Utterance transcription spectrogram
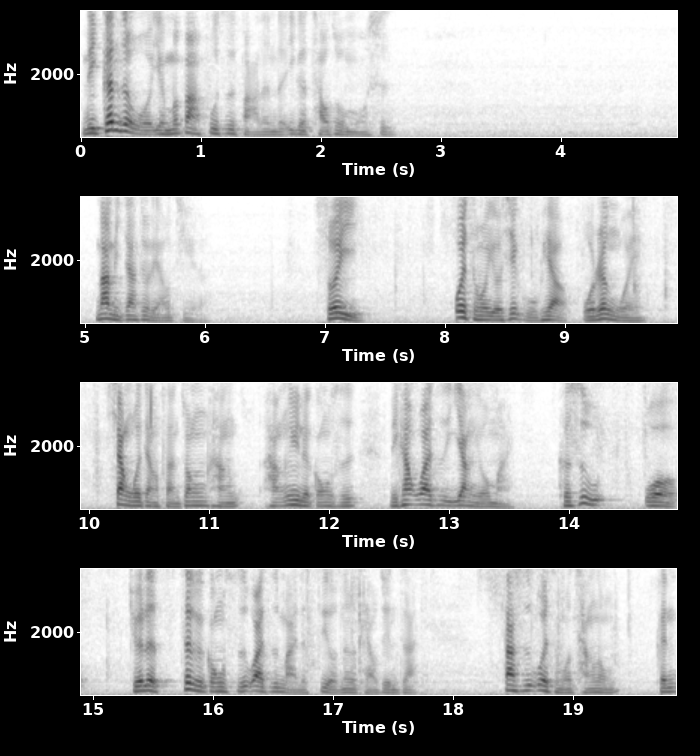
你跟着我有没有办法复制法人的一个操作模式？那你这样就了解了。所以，为什么有些股票，我认为，像我讲散装航航运的公司，你看外资一样有买，可是我觉得这个公司外资买的是有那个条件在。但是为什么长隆跟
